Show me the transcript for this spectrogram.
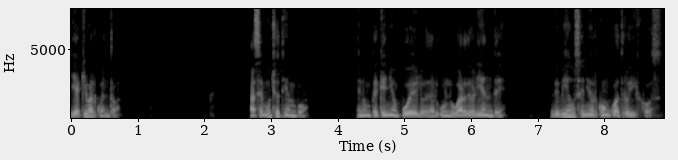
Y aquí va el cuento. Hace mucho tiempo, en un pequeño pueblo de algún lugar de Oriente, vivía un señor con cuatro hijos,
